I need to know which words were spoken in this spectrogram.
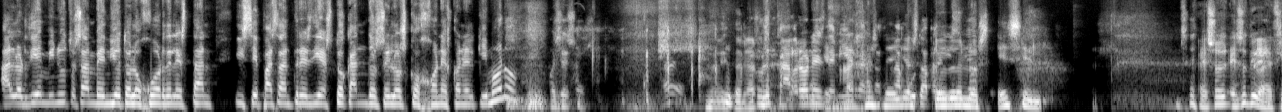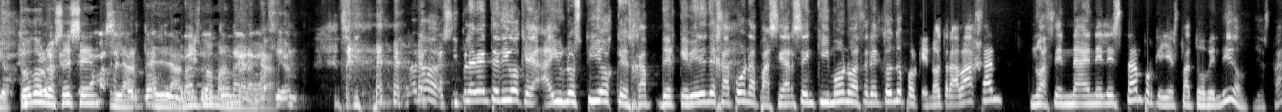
a los 10 minutos han vendido todos los juegos del stand y se pasan tres días tocándose los cojones con el kimono, pues eso. Esos cabrones de mierda. Bajas de la ellos puta todos los S. Eso, eso te iba a decir. Todos los S en la, rato, misma mandanga. grabación. No, no, simplemente digo que hay unos tíos que, es que vienen de Japón a pasearse en kimono, a hacer el tonto porque no trabajan, no hacen nada en el stand porque ya está todo vendido. Ya está.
